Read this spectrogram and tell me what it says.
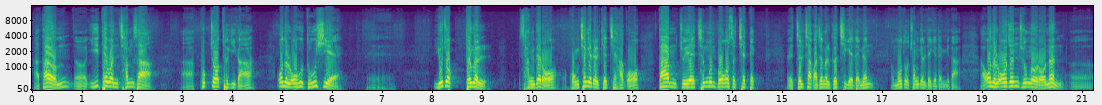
아, 다음 어, 이태원 참사 국조특위가 오늘 오후 2시에 유족 등을 상대로 공청회를 개최하고 다음 주에 청문 보고서 채택 절차 과정을 거치게 되면 모두 종결되게 됩니다. 아, 오늘 오전 중으로는 어,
